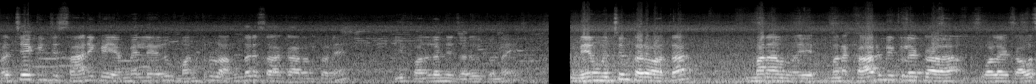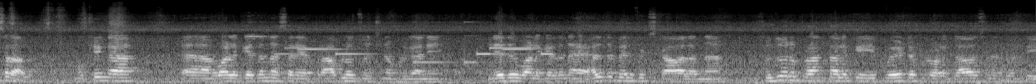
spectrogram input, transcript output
ప్రత్యేకించి స్థానిక ఎమ్మెల్యేలు మంత్రులు అందరి సహకారంతోనే ఈ పనులన్నీ జరుగుతున్నాయి. మేము వచ్చిన తర్వాత మన మన కార్మికుల యొక్క వాళ్ళ యొక్క అవసరాలు ముఖ్యంగా వాళ్ళకి ఏదైనా సరే ప్రాబ్లమ్స్ వచ్చినప్పుడు కానీ లేదు వాళ్ళకి ఏదైనా హెల్త్ బెనిఫిట్స్ కావాలన్నా సుదూర ప్రాంతాలకి పోయేటప్పుడు వాళ్ళకి కావాల్సినటువంటి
